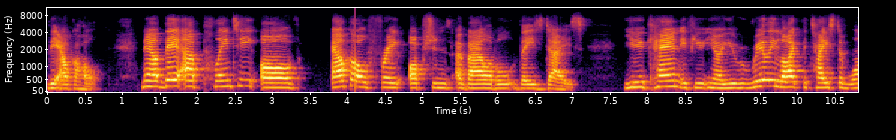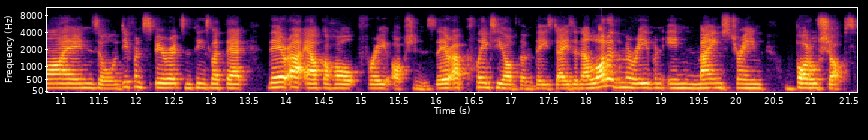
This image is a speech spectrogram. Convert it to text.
the alcohol. Now, there are plenty of alcohol-free options available these days. You can if you you know you really like the taste of wines or different spirits and things like that there are alcohol free options. There are plenty of them these days and a lot of them are even in mainstream bottle shops.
